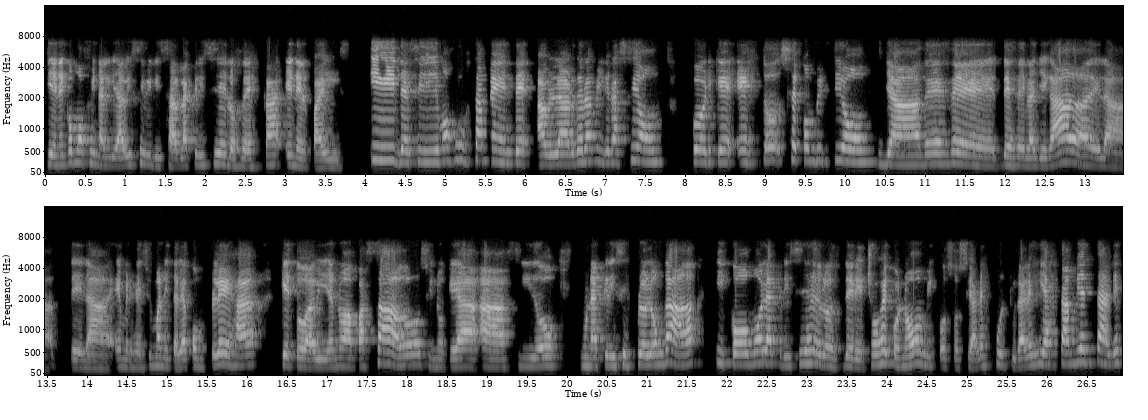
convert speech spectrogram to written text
tiene como finalidad visibilizar la crisis de los DESCA en el país. Y decidimos justamente hablar de la migración porque esto se convirtió ya desde, desde la llegada de la, de la emergencia humanitaria compleja, que todavía no ha pasado, sino que ha, ha, sido una crisis prolongada, y cómo la crisis de los derechos económicos, sociales, culturales y hasta ambientales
